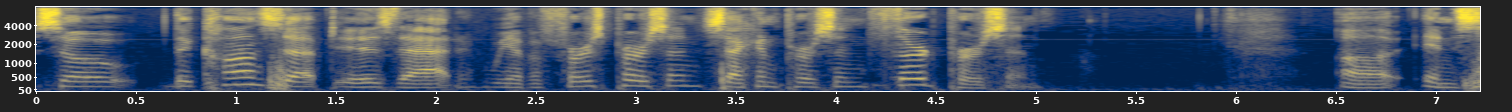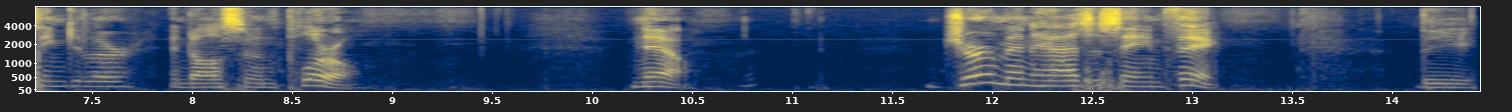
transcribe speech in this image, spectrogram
So the concept is that we have a first person, second person, third person uh, in singular and also in plural. Now, German has the same thing. The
